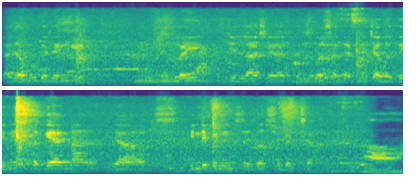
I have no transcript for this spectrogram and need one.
राजाभाऊ गजंगी मुंबई जिल्हा शहर बुद्धिबळ संघटनेच्या वतीने सगळ्यांना या इंडिपेंडन्स डेच्या शुभेच्छा.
